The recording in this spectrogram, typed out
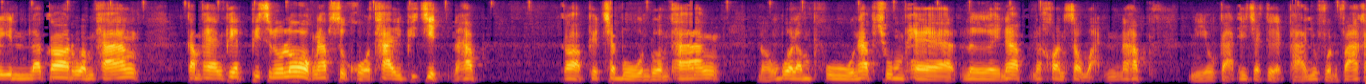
รินทร์แล้วก็รวมทั้งกำแพงเพชรพิษณุโลกนะครับ สุโขทัยพิจิตรนะครับ ก็เพชรบูรณ์รวมทั้งหนองบัวลำพูนะครับ ชุมแพเลยนะครับ นครสวรรค์นะครับ มีโอกาสที่จะเกิดพายุฝนฟ้าข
